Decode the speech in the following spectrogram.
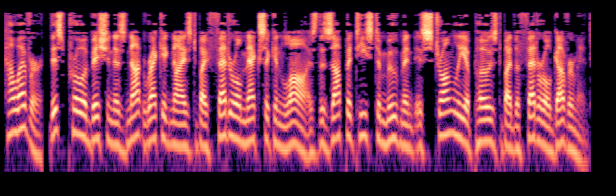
However, this prohibition is not recognized by federal Mexican law as the Zapatista movement is strongly opposed by the federal government.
